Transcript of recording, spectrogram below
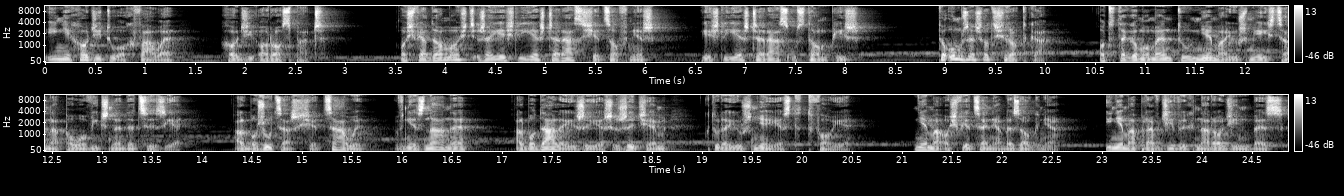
i nie chodzi tu o chwałę, chodzi o rozpacz. O świadomość, że jeśli jeszcze raz się cofniesz, jeśli jeszcze raz ustąpisz, to umrzesz od środka. Od tego momentu nie ma już miejsca na połowiczne decyzje. Albo rzucasz się cały w nieznane, albo dalej żyjesz życiem, które już nie jest twoje. Nie ma oświecenia bez ognia i nie ma prawdziwych narodzin bez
